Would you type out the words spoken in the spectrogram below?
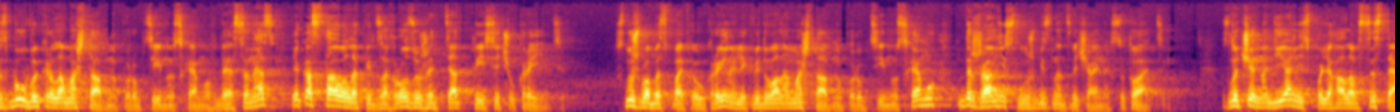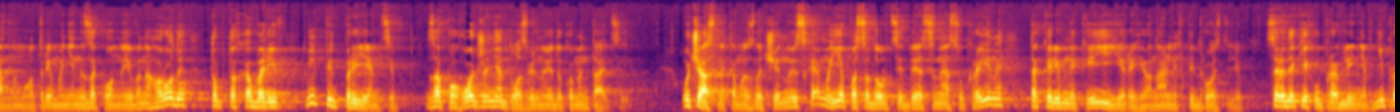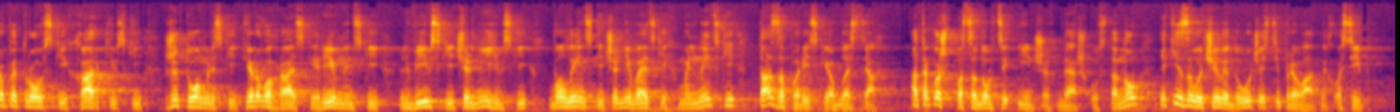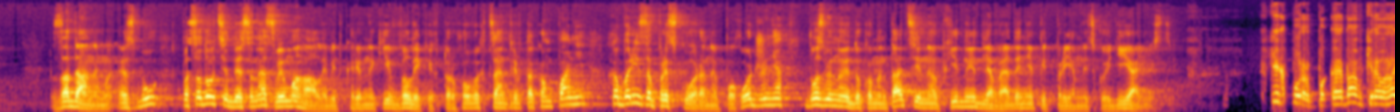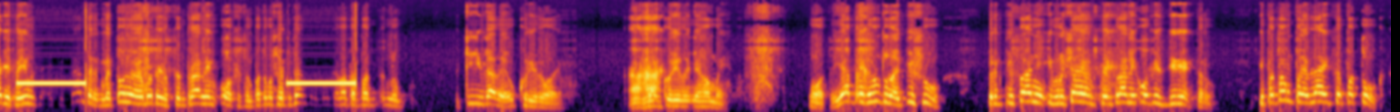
СБУ викрила масштабну корупційну схему в ДСНС, яка ставила під загрозу життя тисяч українців. Служба безпеки України ліквідувала масштабну корупційну схему в Державній службі з надзвичайних ситуацій. Злочинна діяльність полягала в системному отриманні незаконної винагороди, тобто хабарів, від підприємців за погодження дозвільної документації. Учасниками злочинної схеми є посадовці ДСНС України та керівники її регіональних підрозділів, серед яких управління в Дніпропетровській, Харківській, Житомирській, Кіровоградській, Рівненській, Львівській, Чернігівській, Волинській, Чернівецькій, Хмельницькій та Запорізькій областях, а також посадовці інших держустанов, які залучили до участі приватних осіб. За даними СБУ, посадовці ДСНС вимагали від керівників великих торгових центрів та компаній хабарі за прискорене погодження дозвільної документації, необхідної для ведення підприємницької діяльності. С тех пор, по- когда в Кировограде появился эпицентр, мы тоже работаем с центральным офисом, потому что эпицентр был когда-то под, ну, киевляне курировали, Ага. как курили мегамы. Вот. Я прихожу туда, пишу предписание и вручаю в центральный офис директору. И потом появляется поток.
